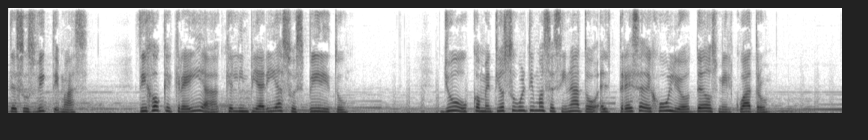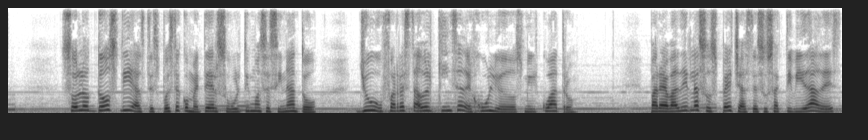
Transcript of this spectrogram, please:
de sus víctimas. Dijo que creía que limpiaría su espíritu. Yu cometió su último asesinato el 13 de julio de 2004. Solo dos días después de cometer su último asesinato, Yu fue arrestado el 15 de julio de 2004. Para evadir las sospechas de sus actividades,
